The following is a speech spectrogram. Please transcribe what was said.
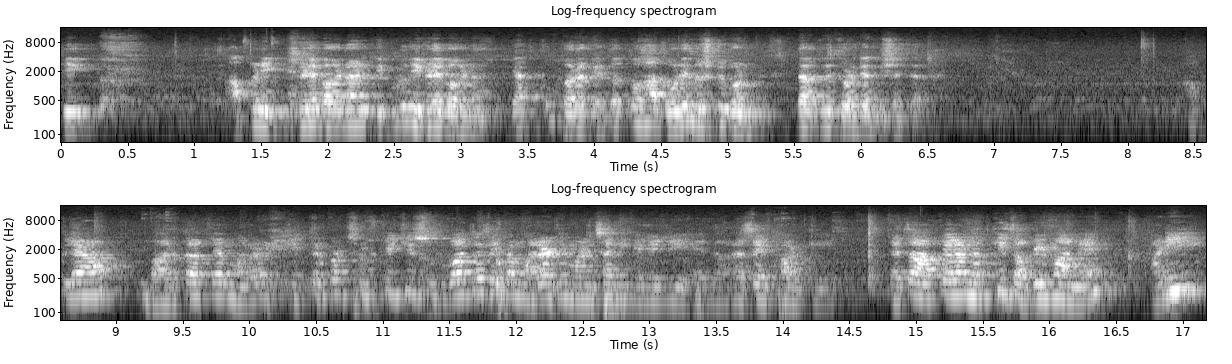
की आपण इकडे बघणं आणि तिकडून इकडे बघणं यात खूप फरक आहे. तर तो हा दोन्ही दृष्टिकोन तर तुम्ही थोडक्यात विषय करा. आपल्या भारतातल्या मराठी चित्रपट सृष्टीची सुरुवातच एका मराठी माणसाने केलेली आहे दादासाहेब फाळके. त्याचा आपल्याला नक्कीच अभिमान आहे. आणि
